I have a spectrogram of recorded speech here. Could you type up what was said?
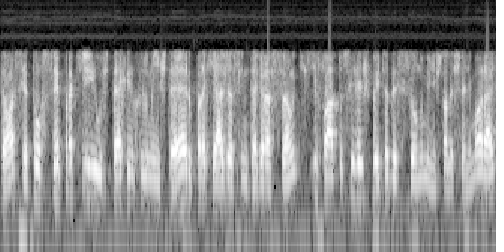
Então, assim, é torcer para que os técnicos do Ministério, para que haja essa integração e que, de fato, se respeite a decisão do ministro Alexandre Moraes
